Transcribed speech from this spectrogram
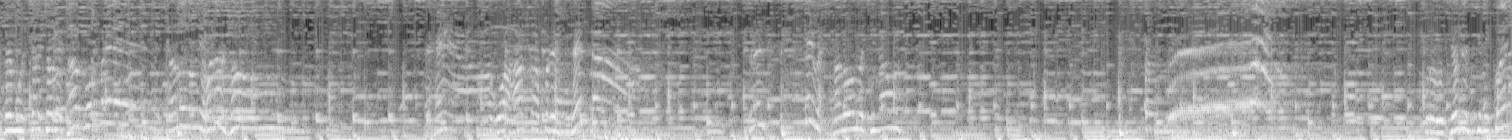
ese muchacho de campo. Saludos, viejo Nazo. Oaxaca presenta. Saludos, chingados. Producciones Quinicuera.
